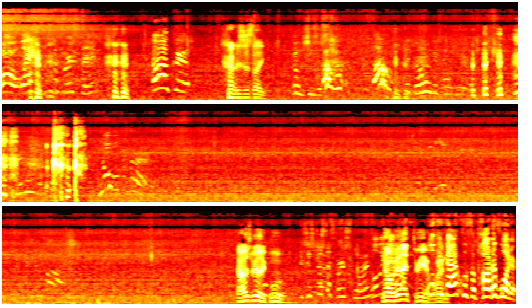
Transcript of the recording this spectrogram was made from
Oh wait, this is the first thing. Oh crap! I was just like. Oh Jesus! Oh, oh the dog is out here. No, look at that. That was really cool. Is this just the first one? We'll No, we back- lit three at We'll once. be back with a pot of water.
